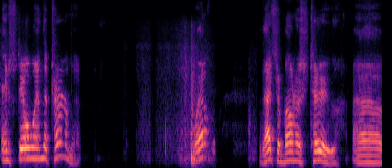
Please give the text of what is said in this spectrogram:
and still win the tournament. Well, that's a bonus too. Uh,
